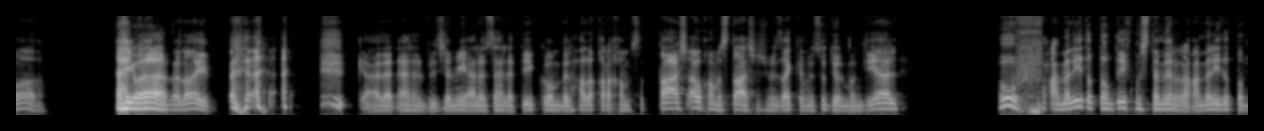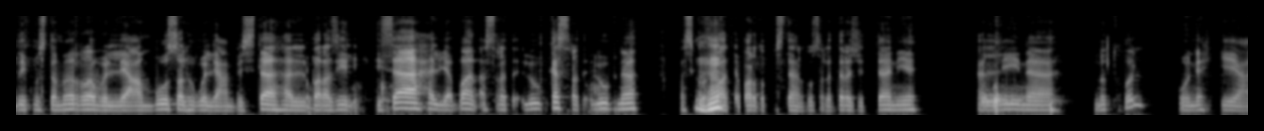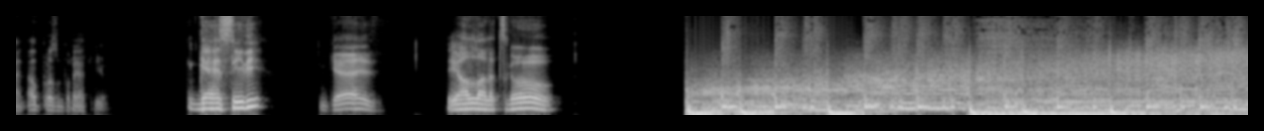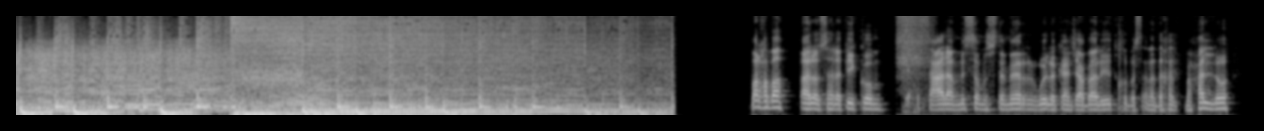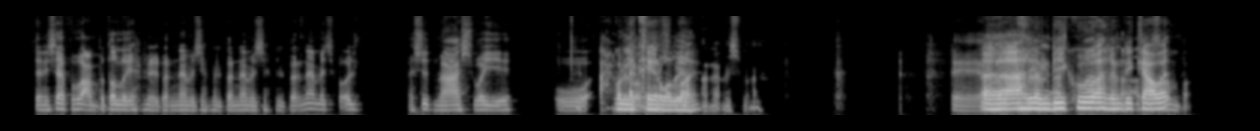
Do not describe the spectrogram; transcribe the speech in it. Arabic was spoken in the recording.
أوبا. أيوه. أنا لايف أهلا أهلا بالجميع أهلا وسهلا فيكم بالحلقة رقم 16 أو 15 مش متذكر من استوديو المونديال. أوف عملية التنظيف مستمرة عملية التنظيف مستمرة واللي عم بوصل هو اللي عم بيستاهل. البرازيل اكتساح اليابان أسرت قلوب كسرت قلوبنا بس. كرواتيا برضه بتستاهل توصل للدرجة الثانية. خلينا ندخل ونحكي عن أبرز مباريات اليوم. جاهز سيدي؟ جاهز. يلا let's go مرحبا أهلا وسهلا فيكم. كأس عالم لسه مستمر ويلو كان جعباله يدخل بس أنا دخلت محله. عشان شافه هو عم بضله يحمل البرنامج يحمل البرنامج يحمل البرنامج فقلت أشد معاه شوية. واحمل كل لك خير والله. البرنامج معاه. آه، أهلاً لي بيكو، أهلاً بيك عواد.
